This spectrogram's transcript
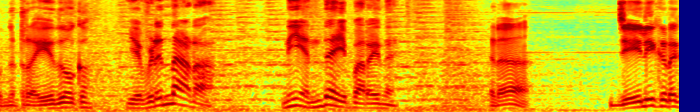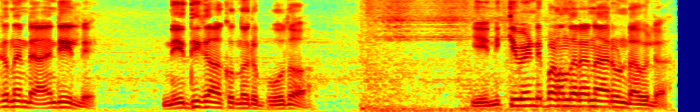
ഒന്ന് ട്രൈ ചെയ്ത് നോക്കാം. എവിടെ നിന്നാടാ നീ എന്തായി പറയുന്നത് എടാ ജയിലിൽ കിടക്കുന്ന എന്റെ ആന്റി ഇല്ലേ നിധി കാക്കുന്ന ഒരു ഭൂതമാ. എനിക്ക് വേണ്ടി പണം തരാൻ ആരും ഉണ്ടാവില്ല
